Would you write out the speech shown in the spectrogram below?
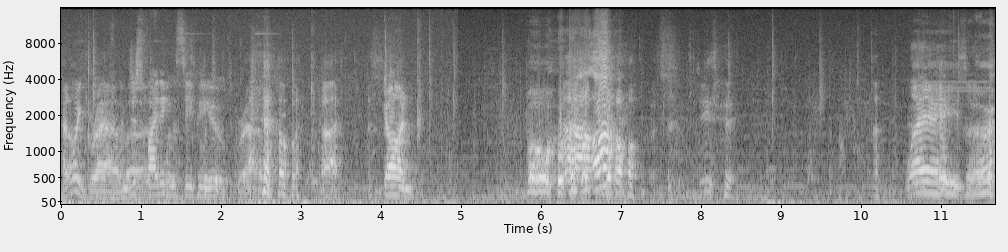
How do I grab? I'm just uh, fighting the what's- CPU. what's grab. oh my god. Gun. Boom. oh, Jesus. Laser.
